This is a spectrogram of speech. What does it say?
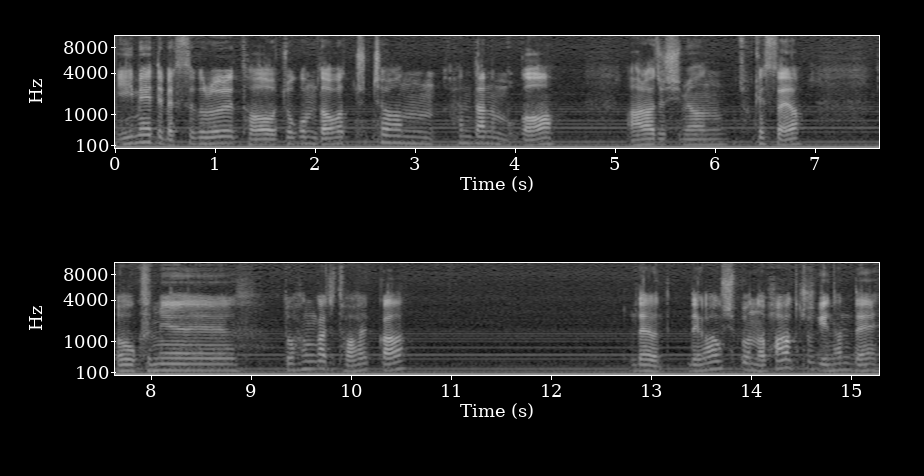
이메이드 맥스를 더 조금 더 추천한다는 거 알아주시면 좋겠어요. 어, 금일 또 한 가지 더 할까? 내가, 내가 하고 싶은 건 화학주긴 한데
